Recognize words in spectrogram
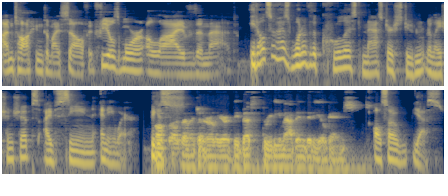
I'm talking to myself. It feels more alive than that. It also has one of the coolest master student relationships I've seen anywhere. Because Also, as I mentioned earlier, the best 3D map in video games. also, yes.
